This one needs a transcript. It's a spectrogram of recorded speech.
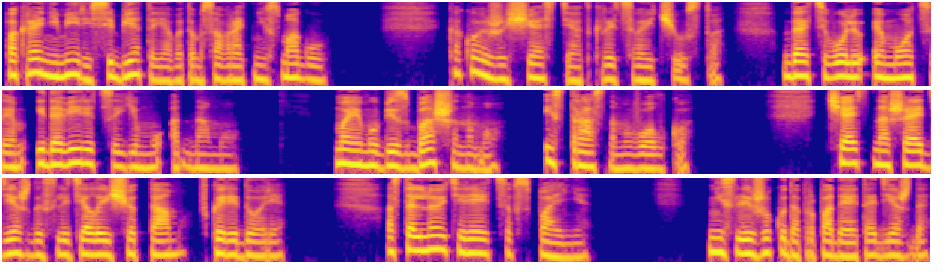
По крайней мере, себе-то я в этом соврать не смогу. Какое же счастье открыть свои чувства, дать волю эмоциям и довериться ему одному. Моему безбашенному и страстному волку. Часть нашей одежды слетела еще там, в коридоре. Остальное теряется в спальне. Не слежу, куда пропадает одежда.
